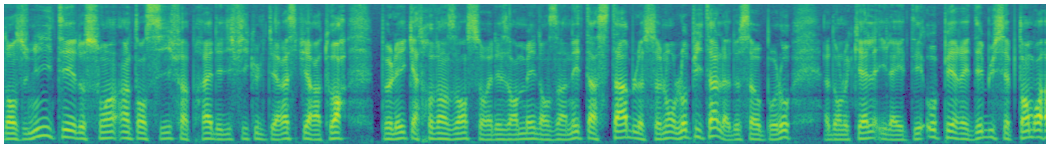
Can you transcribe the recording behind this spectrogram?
dans une unité de soins intensifs après des difficultés respiratoires. Pelé, 80 ans, serait désormais dans un état stable selon l'hôpital de Sao Paulo, dans lequel il a été opéré début septembre.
